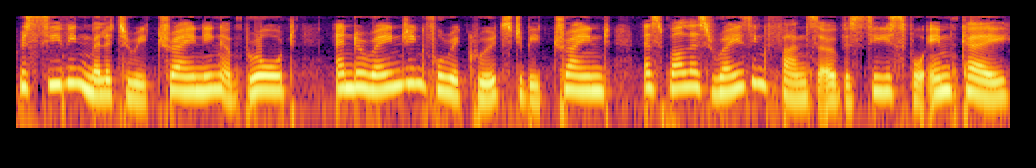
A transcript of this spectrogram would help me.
receiving military training abroad, and arranging for recruits to be trained, as well as raising funds overseas for MK.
